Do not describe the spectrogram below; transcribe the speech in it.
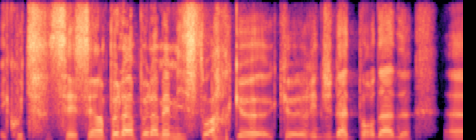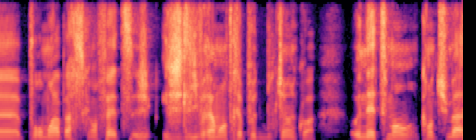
Écoute, c'est un peu la, même histoire que, que Rich Dad Poor Dad pour moi parce qu'en fait, je lis vraiment très peu de bouquins quoi. Honnêtement, quand tu m'as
